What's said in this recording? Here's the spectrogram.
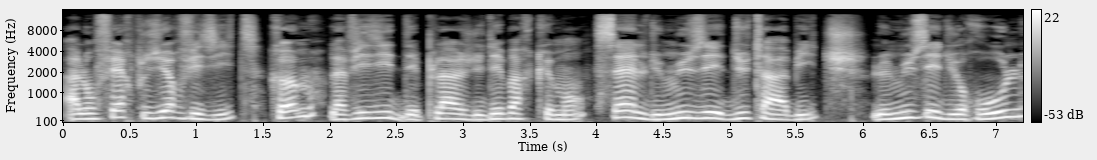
allons faire plusieurs visites, comme la visite des plages du débarquement, celle du musée d'Utah Beach, le musée du Roule,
